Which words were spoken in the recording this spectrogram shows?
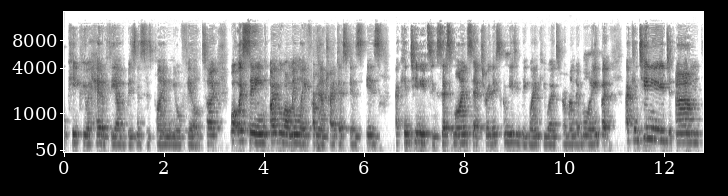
will keep you ahead of the other businesses playing in your field. So what we're seeing overwhelmingly from our trade desk is, is a continued success mindset through this. I'm using big wanky words for a Monday morning, but a continued um,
